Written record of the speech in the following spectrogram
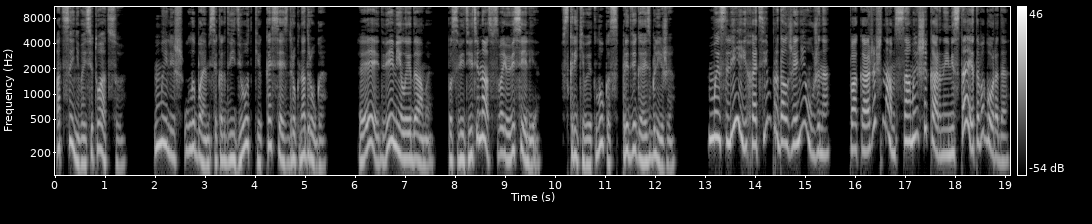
оценивая ситуацию. Мы лишь улыбаемся, как две идиотки, косясь друг на друга. «Эй, две милые дамы, посвятите нас в свое веселье!» — вскрикивает Лукас, придвигаясь ближе. «Мы с Лией хотим продолжения ужина. Покажешь нам самые шикарные места этого города?»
